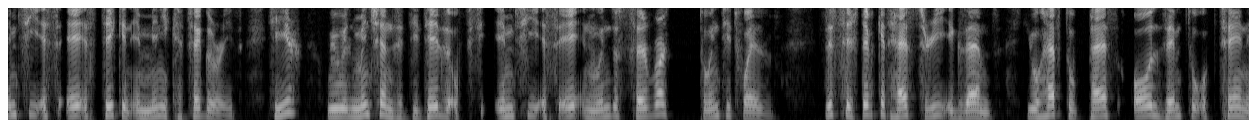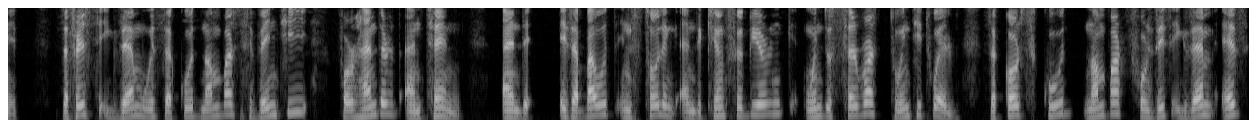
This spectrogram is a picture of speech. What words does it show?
MCSA is taken in many categories. Here, we will mention the details of MCSA in Windows Server 2012. This certificate has three exams. You have to pass all them to obtain it. The first exam with the code number 70410 and is about installing and configuring Windows Server 2012. The course code number for this exam is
